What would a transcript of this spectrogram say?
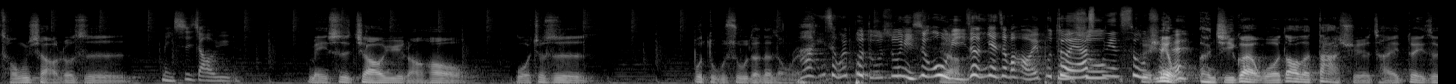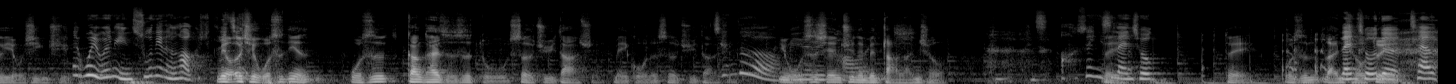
从小都是美式教育，美式教育，然后我就是不读书的那种人。啊，你怎么会不读书？你是物理，对这念这么好，也不读对啊，书？念数学，没有。很奇怪，我到了大学才对这个有兴趣。哎、我以为你书念得很好，没有，而且我是念，我是刚开始是读社区大学，美国的社区大学，真的因为我是先去那边打篮球，哦，所以你是篮球对，我是篮篮球的，猜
